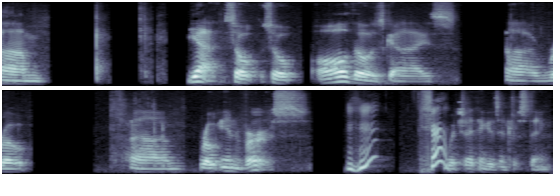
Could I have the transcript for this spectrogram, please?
Um, yeah, so so all those guys uh, wrote um, wrote in verse, Sure. which I think is interesting.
